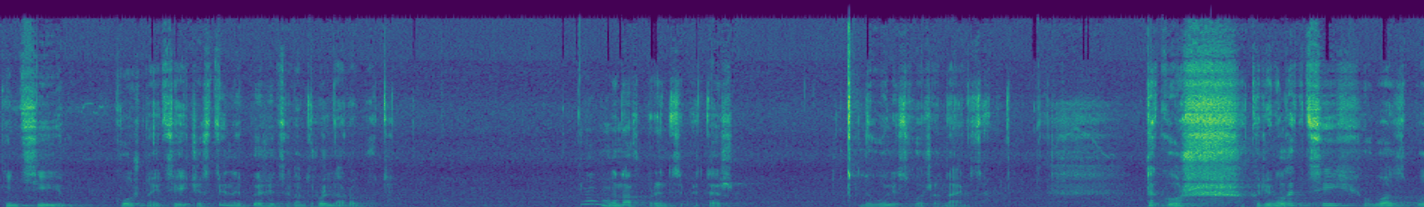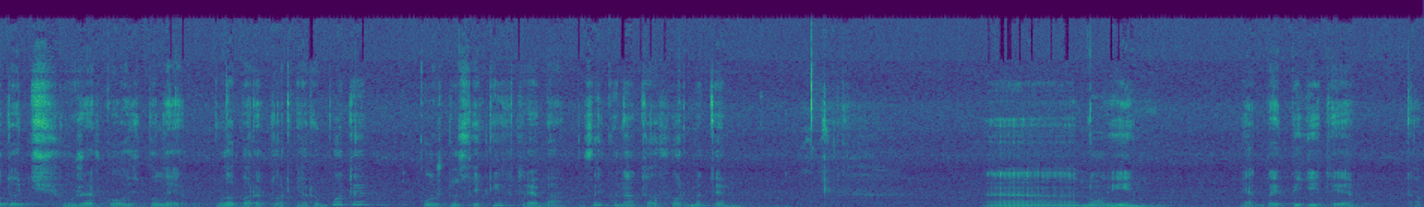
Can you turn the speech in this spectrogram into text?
В кінці кожної цієї частини пишеться контрольна робота. Ну, вона, в принципі, теж доволі схожа на екзамен. Також, крім лекцій, у вас будуть, уже в когось були лабораторні роботи, кожну з яких треба виконати, оформити. Е, ну і якби підійти, там,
